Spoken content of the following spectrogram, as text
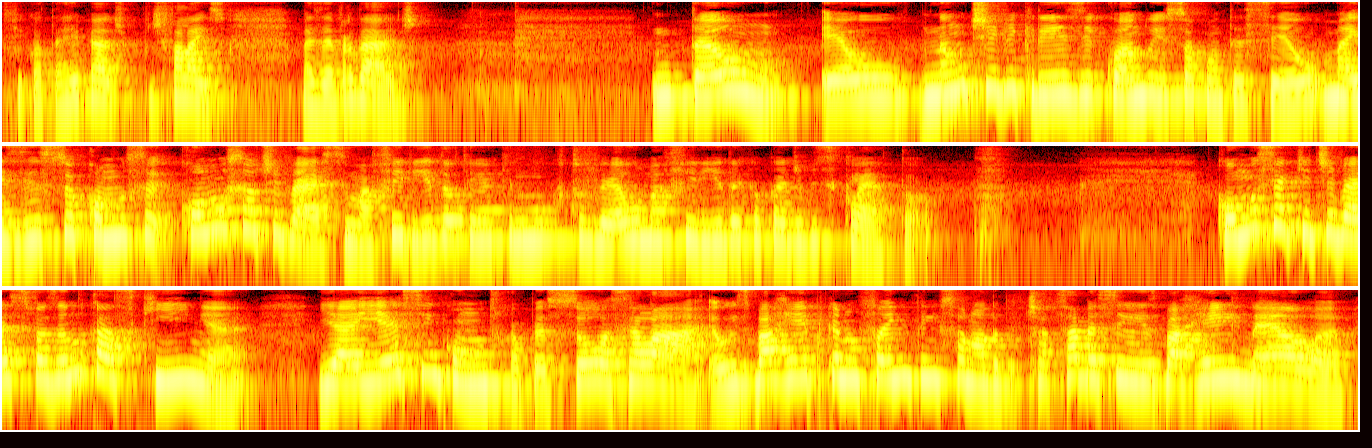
fico até arrepiado de falar isso, mas é verdade. Então, eu não tive crise quando isso aconteceu, mas isso é como se, como se eu tivesse uma ferida, eu tenho aqui no meu cotovelo uma ferida que eu caí de bicicleta, ó. Como se aqui tivesse fazendo casquinha, e aí esse encontro com a pessoa, sei lá, eu esbarrei porque não foi intencional, sabe assim, eu esbarrei nela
